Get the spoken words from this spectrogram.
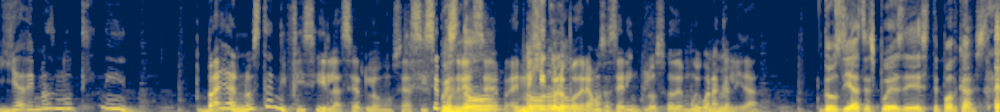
Y además no tiene... Vaya, no es tan difícil hacerlo. O sea, sí se Pues podría no, hacer. En no, México no, lo podríamos hacer incluso de muy buena calidad. Dos días después de este podcast.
